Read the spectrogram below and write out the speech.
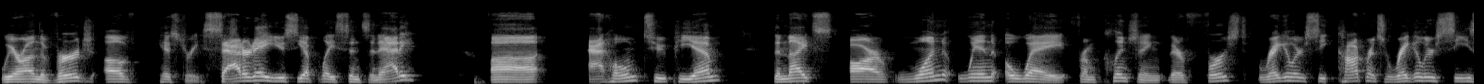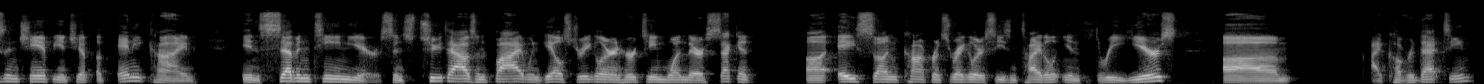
we are on the verge of history. Saturday, UCF plays Cincinnati uh, at home, 2 p.m. The Knights are one win away from clinching their first regular se- conference regular season championship of any kind in 17 years since 2005 when Gail Striegler and her team won their second uh, ASUN conference regular season title in three years. Um, I covered that team.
